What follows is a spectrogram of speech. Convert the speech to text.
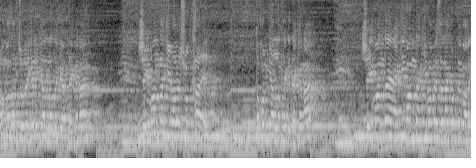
রমাদান চলে গেলে কি আল্লাহ তাকে আর দেখে না? সেই বান্দা কীভাবে সুদ খায়, তখন কি আল্লাহ তাকে দেখে না? সেই বান্দা একই বান্দা কীভাবে সেনা করতে পারে?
